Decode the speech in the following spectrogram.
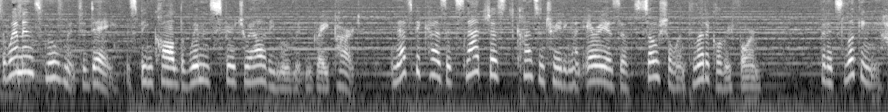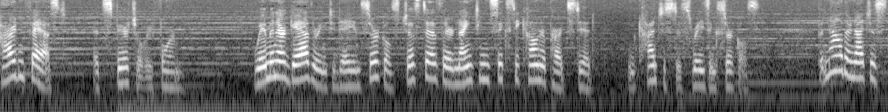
The women's movement today is being called the women's spirituality movement in great part. And that's because it's not just concentrating on areas of social and political reform, but it's looking hard and fast at spiritual reform. Women are gathering today in circles just as their 1960 counterparts did, in consciousness raising circles. But now they're not just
